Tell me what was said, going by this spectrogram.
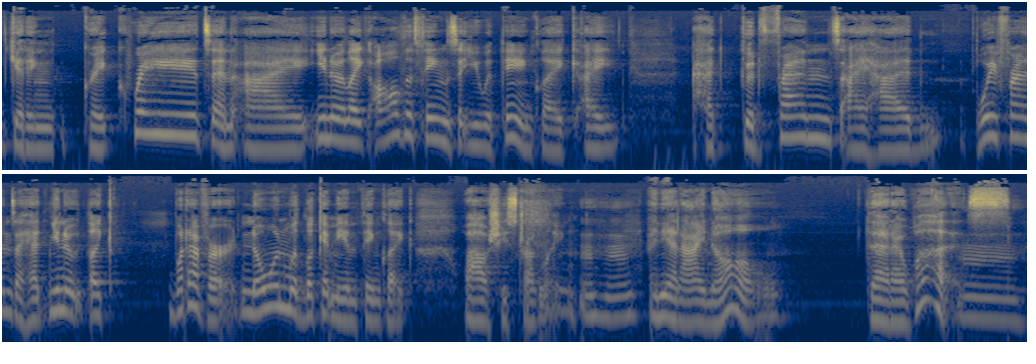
getting great grades and I, you know, like all the things that you would think. Like I had good friends, I had boyfriends, I had, you know, like whatever. No one would look at me and think like, "Wow, she's struggling." Mm-hmm. And yet I know that I was. Mm.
